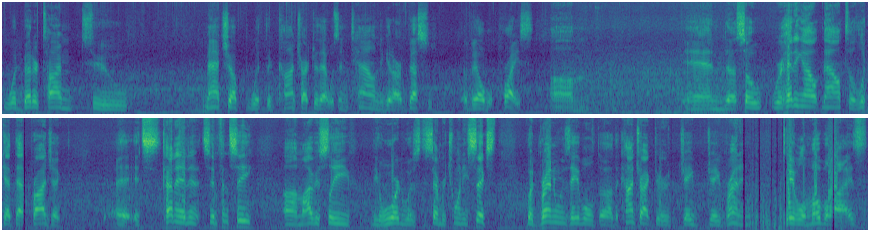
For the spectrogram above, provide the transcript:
what better time to match up with the contractor that was in town to get our best available price. Um, and uh, so we're heading out now to look at that project. Uh, it's kind of in its infancy. Um, obviously, the award was December 26th, but Brennan was able, to, uh, the contractor, Jay, Jay Brennan, was able to mobilize.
